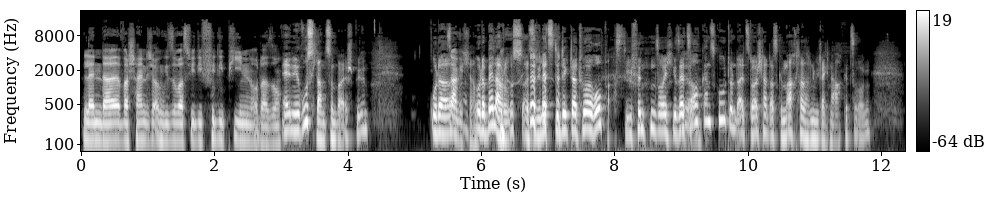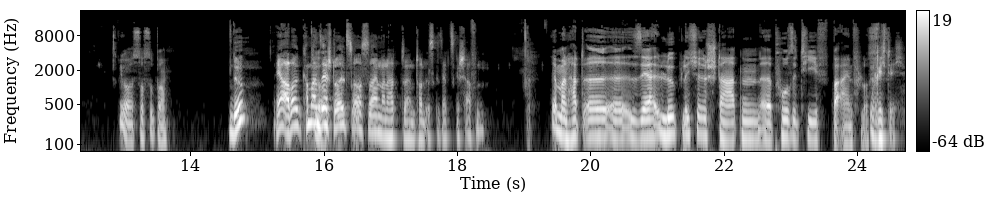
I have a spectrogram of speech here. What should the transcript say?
Länder, wahrscheinlich irgendwie sowas wie die Philippinen oder so. Äh, in Russland zum Beispiel. Oder, oder Belarus, also die letzte Diktatur Europas. Die finden solche Gesetze Ja. auch ganz gut und als Deutschland das gemacht hat, haben die gleich nachgezogen. Ja, ist doch super. Ne? Ja, aber kann man Ja. sehr stolz drauf sein, man hat ein tolles Gesetz geschaffen. Ja, man hat äh, äh, sehr löbliche Staaten äh, positiv beeinflusst. Richtig.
